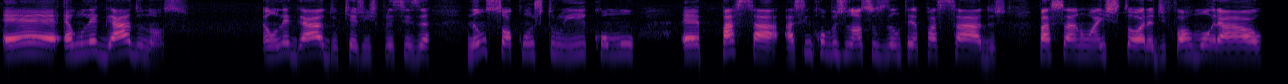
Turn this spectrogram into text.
é, é um legado nosso. É um legado que a gente precisa não só construir como é, passar, assim como os nossos antepassados passaram a história de forma oral,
